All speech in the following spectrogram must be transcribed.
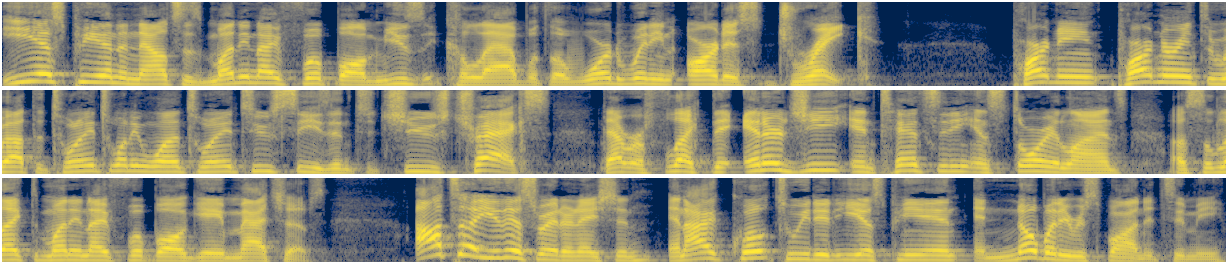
ESPN announces Monday Night Football music collab with award winning artist Drake. partnering, partnering throughout the 2021 22 season to choose tracks that reflect the energy, intensity, and storylines of select Monday Night Football game matchups. I'll tell you this, Raider Nation, and I quote tweeted ESPN, and nobody responded to me.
